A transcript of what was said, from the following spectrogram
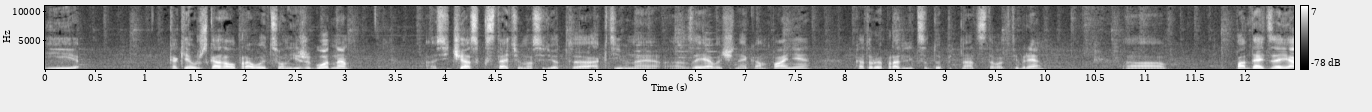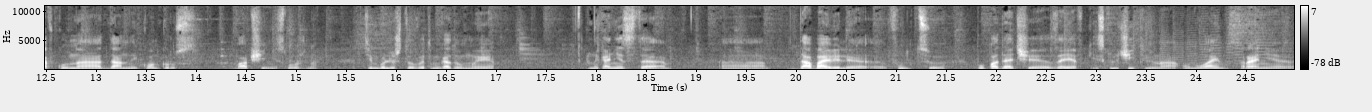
И, как я уже сказал, проводится он ежегодно. А сейчас, кстати, у нас идет э, активная заявочная кампания, которая продлится до 15 октября. Подать заявку на данный конкурс вообще не сложно. Тем более, что в этом году мы наконец-то добавили функцию по подаче заявки исключительно онлайн. Ранее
